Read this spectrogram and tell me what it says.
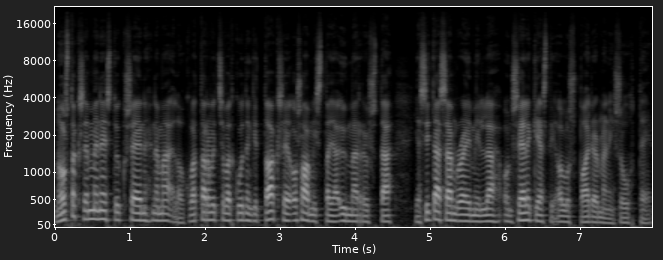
Nostakseen menestykseen nämä elokuvat tarvitsevat kuitenkin taakseen osaamista ja ymmärrystä, ja sitä Sam Raimillä on selkeästi ollut Spider-Manin suhteen.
